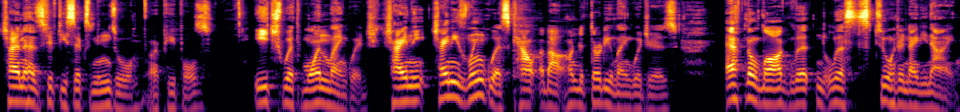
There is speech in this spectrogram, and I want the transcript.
China has 56 minzu or peoples, each with one language. Chinese, Chinese linguists count about 130 languages. Ethnologue lists 299.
